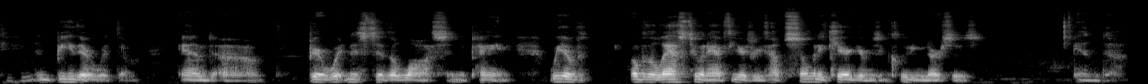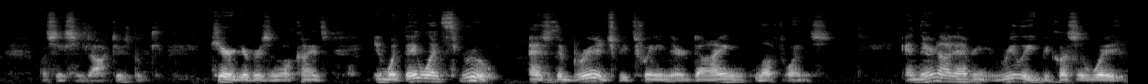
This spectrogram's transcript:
Mhm. and be there with them and uh, bear witness to the loss and the pain. We have, over the last two and a half years, we've helped so many caregivers, including nurses and uh, I'll say some doctors, but caregivers of all kinds, in what they went through as the bridge between their dying loved ones. And they're not having really, because of the way,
